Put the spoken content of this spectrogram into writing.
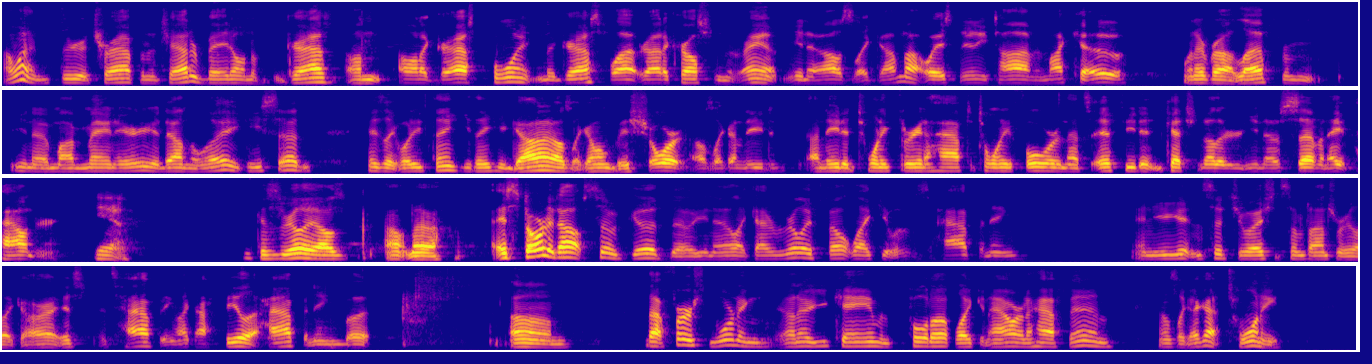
I went through a trap and a chatterbait on a grass on on a grass point and a grass flat right across from the ramp. You know, I was like, I'm not wasting any time. And my co, whenever I left from you know my main area down the lake, he said he's like, "What do you think? You think you got it?" I was like, "I'm gonna be short." I was like, "I needed I needed 23 and a half to 24, and that's if you didn't catch another you know seven eight pounder." Yeah. Because really, I was I don't know. It started out so good though, you know, like I really felt like it was happening. And you get in situations sometimes where you're like, all right, it's it's happening. Like I feel it happening, but um, that first morning, I know you came and pulled up like an hour and a half in. I was like, I got 20.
